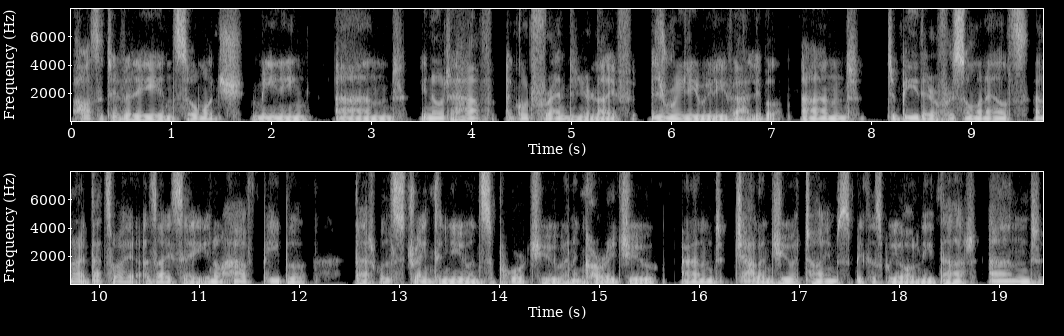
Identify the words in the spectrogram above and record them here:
positivity and so much meaning and, you know, to have a good friend in your life is really, really valuable. And to be there for someone else. And I, that's why, as I say, you know, have people that will strengthen you and support you and encourage you and challenge you at times because we all need that and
